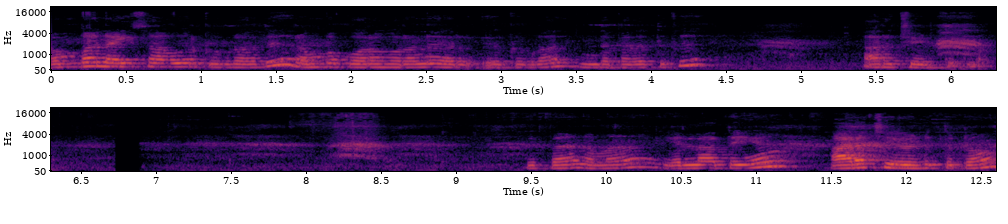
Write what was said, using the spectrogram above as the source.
ரொம்ப நைஸாகவும் இருக்கக்கூடாது ரொம்ப குறை குறைன்னு இருக்கக்கூடாது. இந்த பதத்துக்கு அரைச்சி எடுத்துக்கலாம். இப்போ நம்ம எல்லாத்தையும் அரைச்சி எடுத்துட்டோம்.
